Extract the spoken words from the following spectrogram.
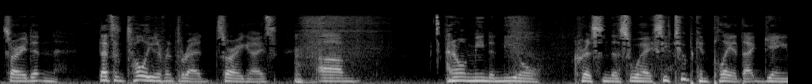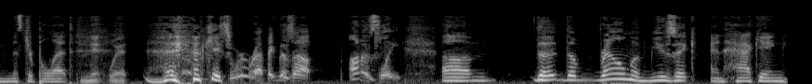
Sorry, I didn't. That's a totally different thread. Sorry, guys. Um, I don't mean to needle Chris in this way. See, two can play at that game, Mr. Pollette. Nitwit. okay, so we're wrapping this up. Honestly, um, the the realm of music and hacking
